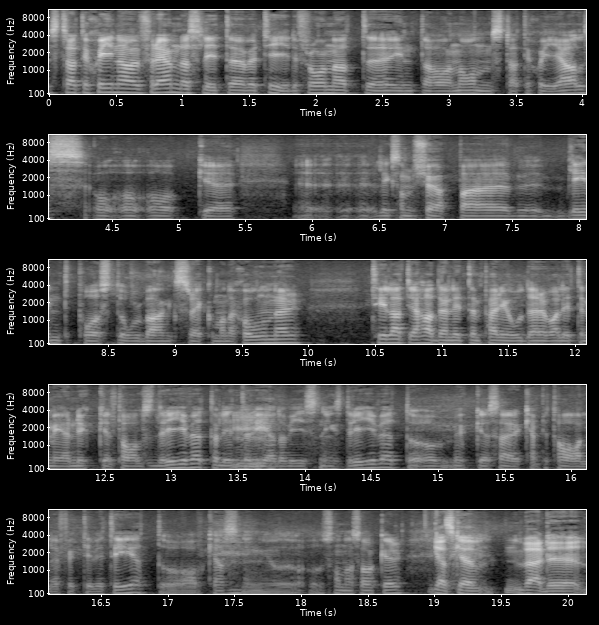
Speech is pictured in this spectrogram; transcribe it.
strategin har förändrats lite över tid. Från att eh, inte ha någon strategi alls och, och, och eh, eh liksom köpa blint på storbanksrekommendationer till att jag hade en liten period där det var lite mer nyckeltalsdrivet och lite mm. redovisningsdrivet och mycket så här kapitaleffektivitet och avkastning och, och sådana saker. Ganska värde,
